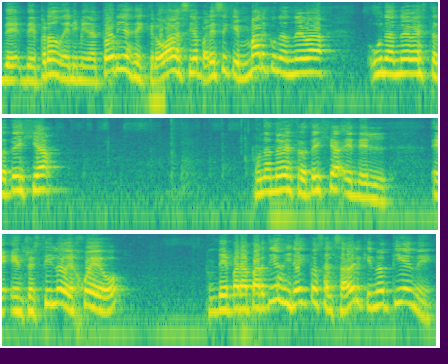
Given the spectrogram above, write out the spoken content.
de, de, de eliminatorias de Croacia parece que marca una nueva, una nueva estrategia. Una nueva estrategia en, el, en su estilo de juego. De para partidos directos, al saber que no tiene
